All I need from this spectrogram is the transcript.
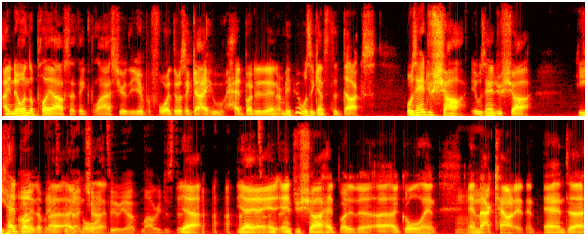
I know in the playoffs. I think last year, or the year before, there was a guy who headbutted in, or maybe it was against the Ducks. It was Andrew Shaw. It was Andrew Shaw. He headbutted oh, a, a, a goal in. too. Yep, Lowry just did. Yeah, yeah, yeah. And. Andrew Shaw headbutted a, a- a goal in, Mm-hmm. and that counted. And, and uh,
